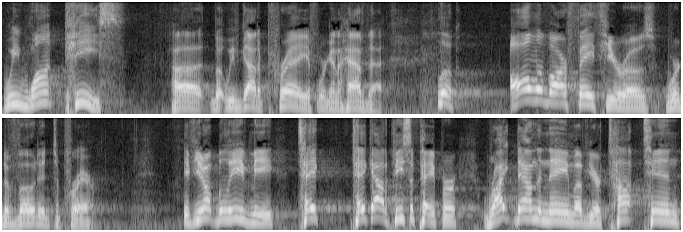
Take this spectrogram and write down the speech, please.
We want peace, uh, but we've got to pray if we're going to have that. Look, all of our faith heroes were devoted to prayer. If you don't believe me, take take out a piece of paper, write down the name of your top 10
